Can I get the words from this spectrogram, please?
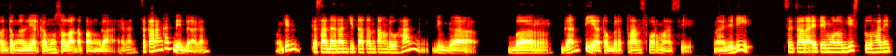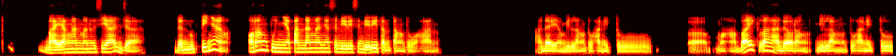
untuk ngelihat kamu sholat apa enggak, ya kan. Sekarang kan beda kan mungkin kesadaran kita tentang Tuhan juga berganti atau bertransformasi. Nah, jadi secara etimologis Tuhan itu bayangan manusia aja. Dan buktinya orang punya pandangannya sendiri-sendiri tentang Tuhan. Ada yang bilang Tuhan itu uh, maha baik lah, ada orang bilang Tuhan itu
